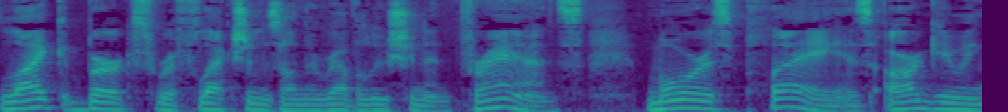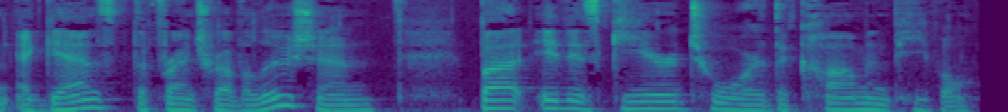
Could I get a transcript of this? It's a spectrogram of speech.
Like Burke's reflections on the Revolution in France, More's play is arguing against the French Revolution, but it is geared toward the common people.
